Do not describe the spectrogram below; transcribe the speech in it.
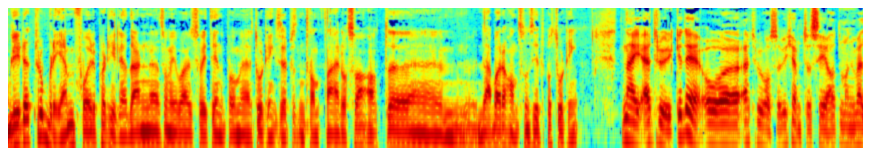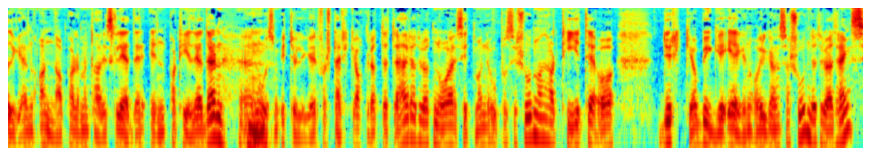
Blir det et problem for partilederen, som vi var så vidt inne på med stortingsrepresentantene her også, at det er bare han som sitter på Stortinget? Nei, jeg tror ikke det. Og jeg tror også vi kommer til å se at man velger en annen parlamentarisk leder enn partilederen. Mm. Noe som ytterligere forsterker akkurat dette her. Jeg tror at nå sitter man i opposisjon. Man har tid til å dyrke og bygge egen organisasjon. Det tror jeg trengs.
